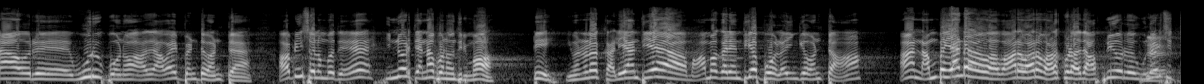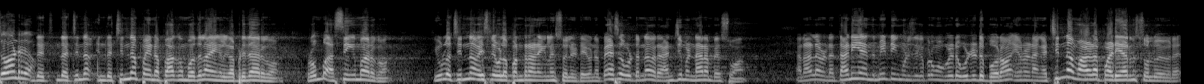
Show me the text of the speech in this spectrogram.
நான் ஒரு ஊருக்கு போகணும் அதை அவாய்ட் பண்ணிட்டு வந்துட்டேன். அப்படின்னு சொல்லும்போது இன்னொருத்தர் என்ன பண்ணுவோம் தெரியுமா? டேய் இவனோட கல்யாணத்தையே மாமா கல்யாணத்துக்கே போகல இங்கே வந்துட்டான். ஆ நம்ம ஏன்டா வார வாரம் வரக்கூடாது? அப்படி ஒரு உணர்ச்சி தோன்றுது இந்த சின்ன இந்த சின்ன பையனை பார்க்கும்போதெல்லாம் எங்களுக்கு அப்படிதான் இருக்கும். ரொம்ப அசிங்கமா இருக்கும். இவ்வளோ சின்ன வயசுல இவ்வளோ பண்றானுங்களேன்னு சொல்லிட்டு இவனை பேச விட்டோன்னா ஒரு அஞ்சு மணி நேரம் பேசுவான். அதனால இவனை தனியாக இந்த மீட்டிங் முடிச்சதுக்கப்புறம் உங்ககிட்ட விட்டுட்டு போறோம். இவனை நாங்கள் சின்ன வாழப்பாடியாருன்னு சொல்லுவேன் இவரை.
